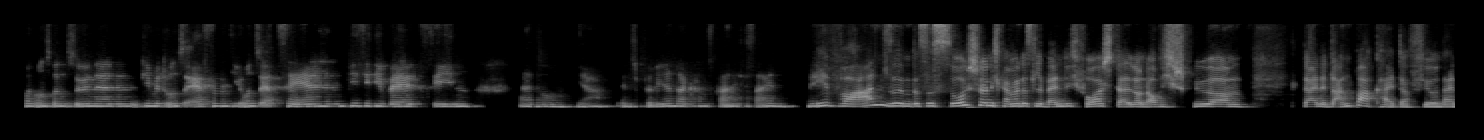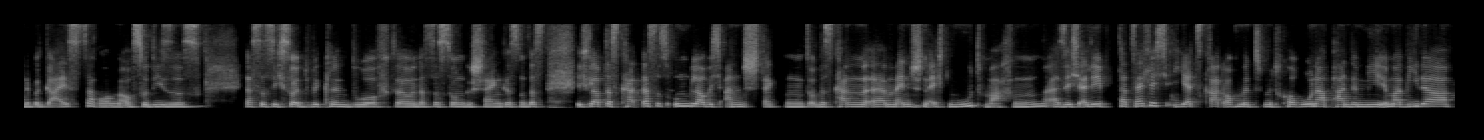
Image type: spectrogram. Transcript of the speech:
von unseren Söhnen, die mit uns essen, die uns erzählen, wie sie die Welt sehen. Also ja, inspirierender kann es gar nicht sein. Nee, Wahnsinn. Das ist so schön. Ich kann mir das lebendig vorstellen. Und auch ich spüre, deine Dankbarkeit dafür und deine Begeisterung, auch so dieses, dass es sich so entwickeln durfte und dass das so ein Geschenk ist. Und das, ich glaube, das kann, das ist unglaublich ansteckend und das kann äh, Menschen echt Mut machen. Also ich erlebe tatsächlich jetzt gerade auch mit, mit Corona-Pandemie immer wieder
